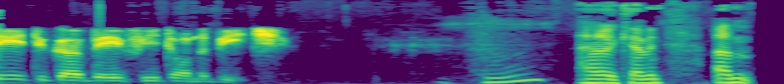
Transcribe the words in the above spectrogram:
dare to go bare feet on the beach. Hello, Kevin. Um,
